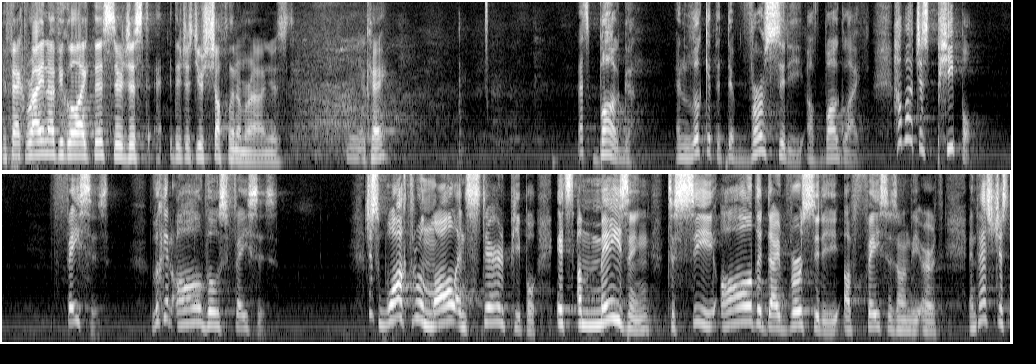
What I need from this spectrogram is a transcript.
In fact, right now, if you go like this, they're just, they're just you're shuffling them around. Just, okay? That's bug. And look at the diversity of bug life. How about just people? Faces. Look at all those faces. Just walk through a mall and stare at people. It's amazing to see all the diversity of faces on the earth. And that's just,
